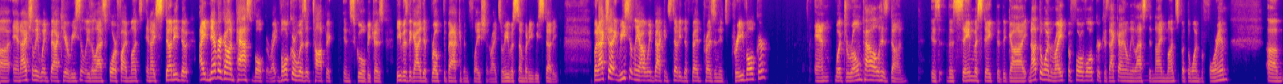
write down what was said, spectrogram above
Uh, and I actually went back here recently, the last four or five months, and I studied the. I'd never gone past Volcker, right? Volcker was a topic in school because he was the guy that broke the back of inflation, right? So he was somebody we studied. But actually, recently I went back and studied the Fed presidents pre Volcker, and what Jerome Powell has done is the same mistake that the guy, not the one right before Volcker, because that guy only lasted nine months, but the one before him. Um,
